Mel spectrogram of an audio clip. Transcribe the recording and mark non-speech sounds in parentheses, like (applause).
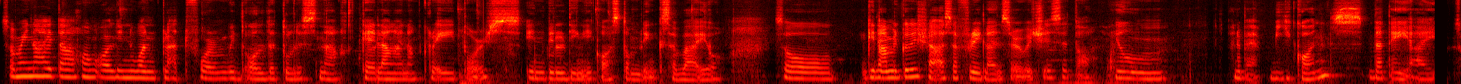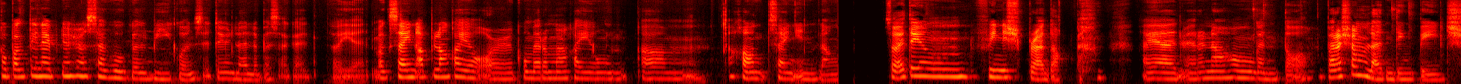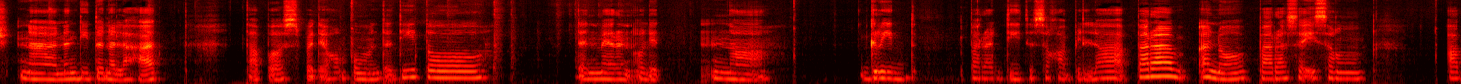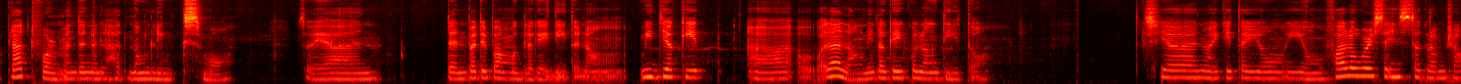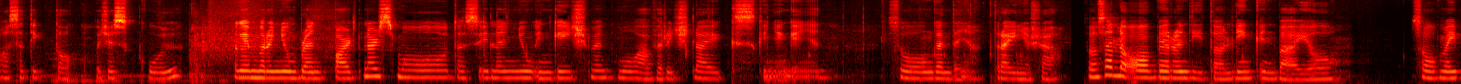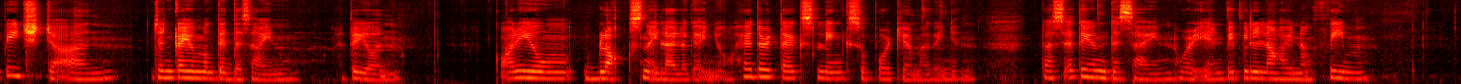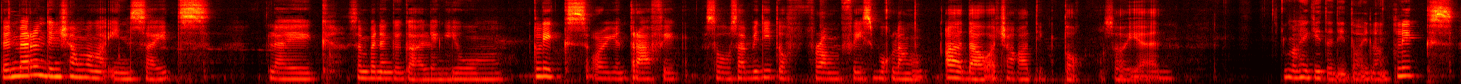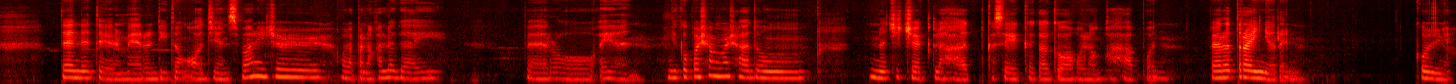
So, may nakita akong all-in-one platform with all the tools na kailangan ng creators in building a custom link sa bio. So, ginamit ko din siya as a freelancer, which is ito, yung, ano ba, beacons.ai. So, pag tinype nyo siya sa Google Beacons, ito yung lalabas agad. So, yan. Mag-sign up lang kayo or kung meron man kayong um, account, sign in lang. So, ito yung finished product. (laughs) Ayan, meron na akong ganito. Para siyang landing page na nandito na lahat. Tapos, pwede akong pumunta dito. Then, meron ulit na grid para dito sa kabila. Para, ano, para sa isang ah, platform, andun na lahat ng links mo. So, ayan. Then, pwede pang maglagay dito ng media kit. Ah, o, wala lang, nilagay ko lang dito. Tapos yan, makikita yung yung followers sa Instagram tsaka sa TikTok, which is cool. Lagay mo rin yung brand partners mo, tapos ilan yung engagement mo, average likes, ganyan-ganyan. So, ang ganda niya. Try niyo siya. So, sa loob, meron dito, link in bio. So, may page dyan. Dyan kayo magde-design. Ito yon kung ano yung blocks na ilalagay nyo. Header text, link, support, yan, mga ganyan. Tapos, ito yung design wherein pipili lang kayo ng theme. Then, meron din siyang mga insights. Like, saan ba nanggagaling yung clicks or yung traffic. So, sabi dito, from Facebook lang ah, daw at saka TikTok. So, yan. Makikita dito ilang clicks. Then, ito yun. Meron ditong audience manager. Wala pa nakalagay. Pero, ayan. Hindi ko pa siya masyadong na-check lahat kasi kagagawa ko lang kahapon. Pero try nyo rin. Cool niya.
